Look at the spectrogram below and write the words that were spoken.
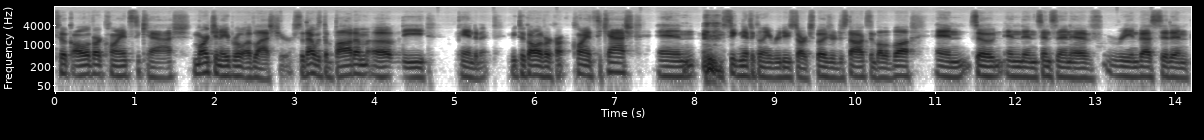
took all of our clients to cash. March and April of last year, so that was the bottom of the pandemic. We took all of our clients to cash and significantly reduced our exposure to stocks and blah blah blah. And so, and then since then have reinvested and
